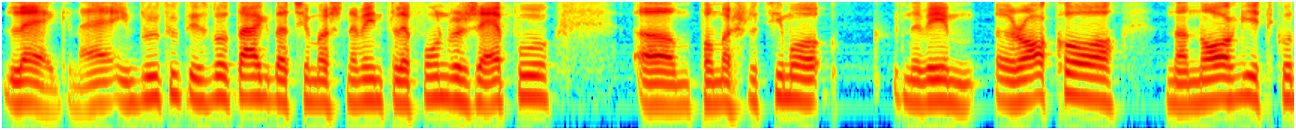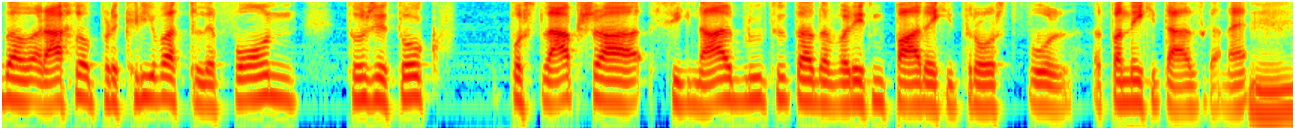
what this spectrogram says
leg. Ne? In Bluetooth je zelo tak, da če imaš ne vem, telefon v žepu, um, pa imaš recimo ne vem, roko na nogi, tako da rahlo prekriva telefon, to že toliko poslabša signal Bluetootha, da verjetno pade hitrost full ali pa nekaj tazga. Ne? Mm.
